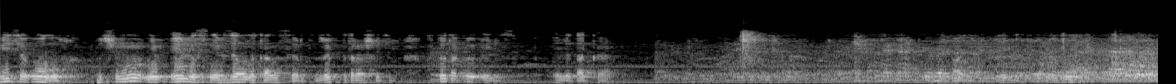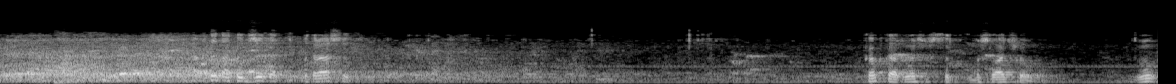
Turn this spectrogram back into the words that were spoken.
Витя Олух. Почему Элис не взял на концерт? Джек Потрошитель. Кто такой Элис? Или такая? А кто такой Джек Потрошитель? Как ты относишься к Башлачеву? Ну,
